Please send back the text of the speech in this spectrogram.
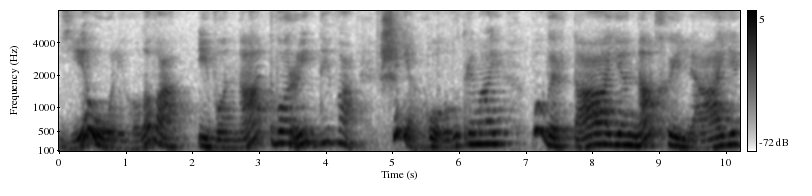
Є у Олі голова, і вона творить дива. Шия голову тримає, повертає, нахиляє.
